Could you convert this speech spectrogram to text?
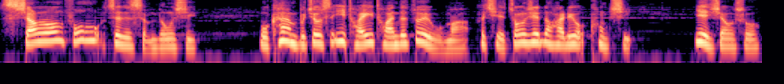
降龙伏虎阵是什么东西？我看不就是一团一团的队伍吗？而且中间都还留有空隙。”燕萧说：“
